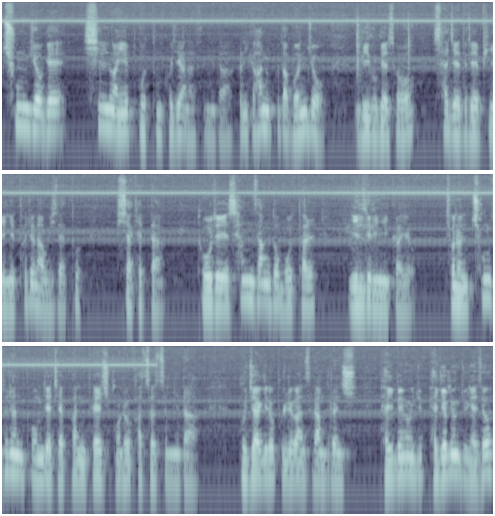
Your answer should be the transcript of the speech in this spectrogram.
충격의 실망이 보통 크지 않았습니다. 그러니까 한국보다 먼저 미국에서 사제들의 비행이 터져 나오기 시작했다. 도저히 상상도 못할 일들이니까요. 저는 청소년 범죄 재판 배심원으로 갔었습니다. 무작위로 불려간 사람들은 100여 명, 100여 명 중에서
